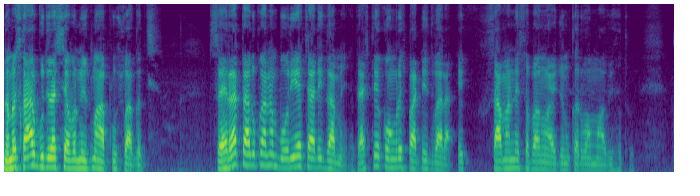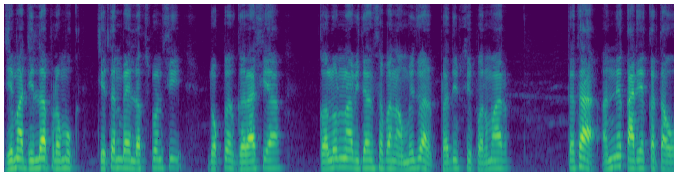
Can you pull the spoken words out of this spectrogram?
નમસ્કાર, ગુજરાત સેવન ન્યૂઝમાં આપનું સ્વાગત છે. શહેરા તાલુકાના બોરિયાચારી ગામે રાષ્ટ્રીય કોંગ્રેસ પાર્ટી દ્વારા એક સામાન્ય સભાનું આયોજન કરવામાં આવ્યું હતું, જેમાં જિલ્લા પ્રમુખ ચેતનભાઈ લક્ષ્મણસિંહ, ડૉક્ટર ગરાસિયા, કલોલના વિધાનસભાના ઉમેદવાર પ્રદીપસિંહ પરમાર તથા અન્ય કાર્યકર્તાઓ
